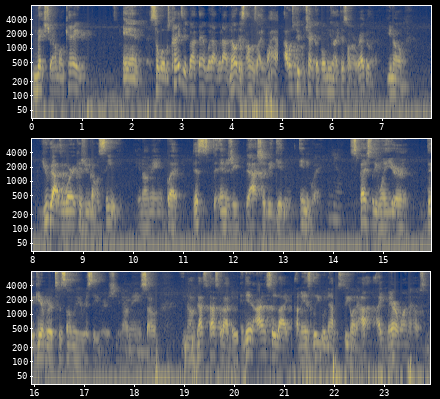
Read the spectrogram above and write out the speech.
make sure I'm okay. And so what was crazy about that, what I what I noticed, I was like, wow. I wish people checked up on me like this on a regular. You know, you guys are worried because you don't see me. You know what I mean? But this is the energy that I should be getting anyway. Yeah. Especially when you're the giver to so many receivers. You know what I mean? So, you know, that's that's what I do. And then honestly, like, I mean, it's legal now to speak on it. I, like marijuana helps me.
